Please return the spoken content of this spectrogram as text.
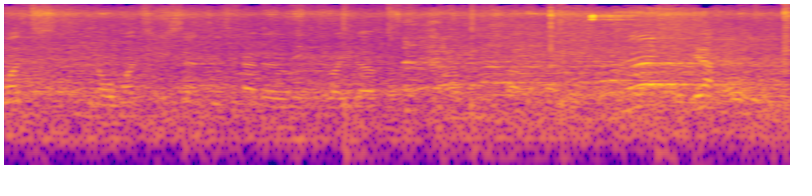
Once you know, once you sent this kind of write up, um, yeah.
